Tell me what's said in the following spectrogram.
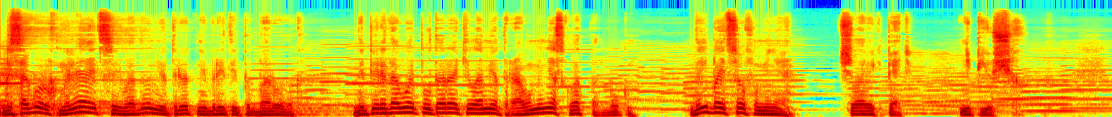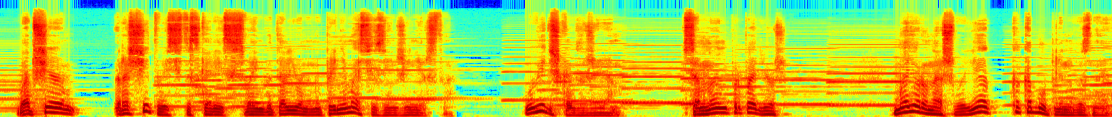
Лисогор ухмыляется и ладонью трет небритый подбородок. До передовой полтора километра, а у меня склад под боком. Да и бойцов у меня человек пять, не пьющих. Вообще, Рассчитывайся ты скорее со своим батальоном и принимайся за инженерство. Увидишь, как заживем. Со мной не пропадешь. Майора нашего я как облупленного знаю.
